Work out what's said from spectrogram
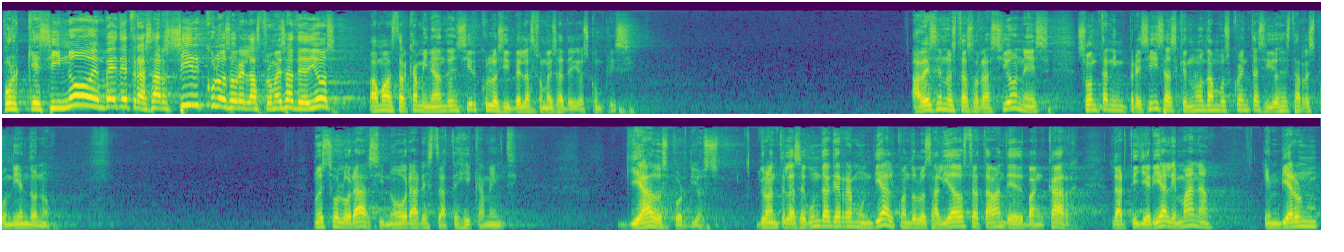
Porque si no, en vez de trazar círculos sobre las promesas de Dios, vamos a estar caminando en círculos y ver las promesas de Dios cumplirse. A veces nuestras oraciones son tan imprecisas que no nos damos cuenta si Dios está respondiendo o no. No es solo orar, sino orar estratégicamente, guiados por Dios. Durante la Segunda Guerra Mundial, cuando los aliados trataban de desbancar la artillería alemana, enviaron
